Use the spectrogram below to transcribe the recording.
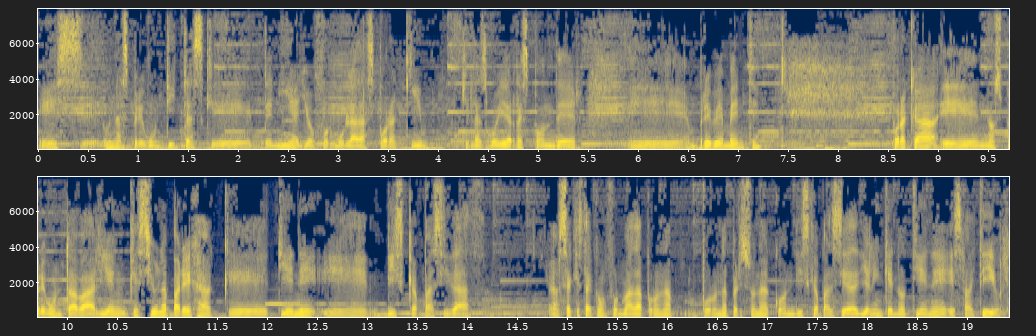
es eh, unas preguntitas que tenía yo formuladas por aquí, que las voy a responder brevemente. Por acá nos preguntaba alguien que si una pareja que tiene discapacidad o sea que está conformada por una, por una persona con discapacidad y alguien que no tiene, es factible.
